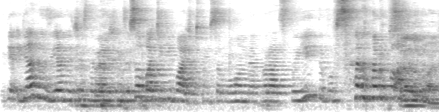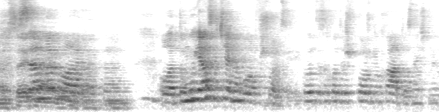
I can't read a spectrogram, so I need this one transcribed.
Я, я не я не чесно кажучи, не з'ясувала, а тільки бачиш, там самогонний апарат стоїть, типу все нормально. Все нормально, все, нормально, так. тому я, звичайно, була в шоці. І коли ти заходиш в кожну хату, значить, в них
